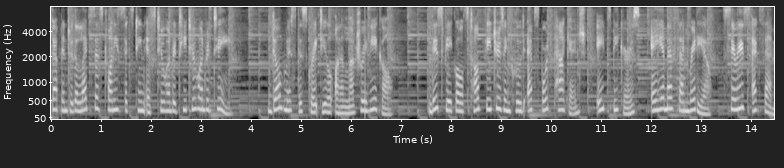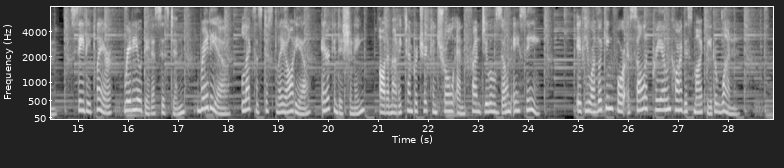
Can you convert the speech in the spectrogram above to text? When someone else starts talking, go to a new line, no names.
step into the Lexus 2016 S200T 200T. Don't miss this great deal on a luxury vehicle. This vehicle's top features include F-Sport package, 8 speakers, AM-FM radio, Sirius XM, CD player, radio data system, radio, Lexus display audio, air conditioning, automatic temperature control and front dual zone AC. If you are looking for a solid pre-owned car this might be the one.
